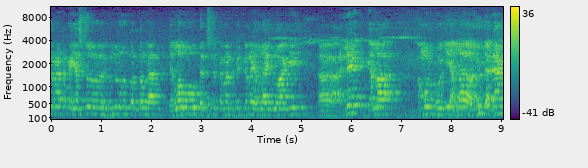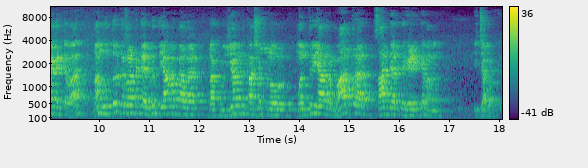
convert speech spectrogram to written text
ಕರ್ನಾಟಕ ಎಷ್ಟು ಹಿಂದುಳಿದಪ್ಪ ಅಂತಂದ್ರ ಎಲ್ಲವೂ ದಕ್ಷಿಣ ಕರ್ನಾಟಕಕ್ಕೆಲ್ಲ ಎಲ್ಲ ಇದು ಆಗಿ ಅಲ್ಲೇ ಎಲ್ಲ ಅಮೌಂಟ್ ಹೋಗಿ ಎಲ್ಲ ಅಭಿವೃದ್ಧಿ ಅಡ್ಡ ಆಗತ್ತೇವ. ನಮ್ಮ ಉತ್ತರ ಕರ್ನಾಟಕ ಅಭಿವೃದ್ಧಿ ಆಗ್ಬೇಕಾದ್ರೆ ಡಾಕ್ಟರ್ ವಿಜಯಾನಂದ ಕಾಶ್ಯಪ್ಪನವರು ಮಂತ್ರಿ ಆದ್ರೆ ಮಾತ್ರ ಸಾಧ್ಯ ಅಂತ ಹೇಳಿಕೆ ನಾನು ఇచ్చాపట్టు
